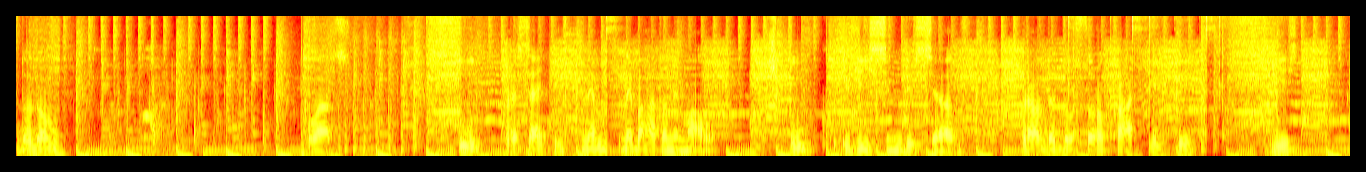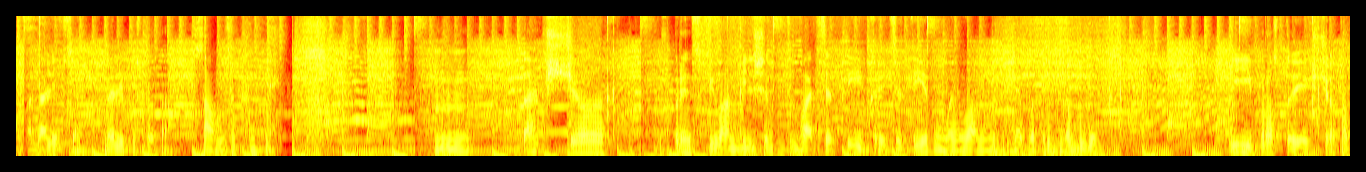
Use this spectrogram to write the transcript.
Додому. Клац. Тут пресетів не, небагато немало. Штук 80. Правда, до 40 тільки є. А далі все. Далі пустота. Сам заповняй. Так що, в принципі, вам більше 20-30, я думаю, вам не потрібно буде. І просто, якщо, то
